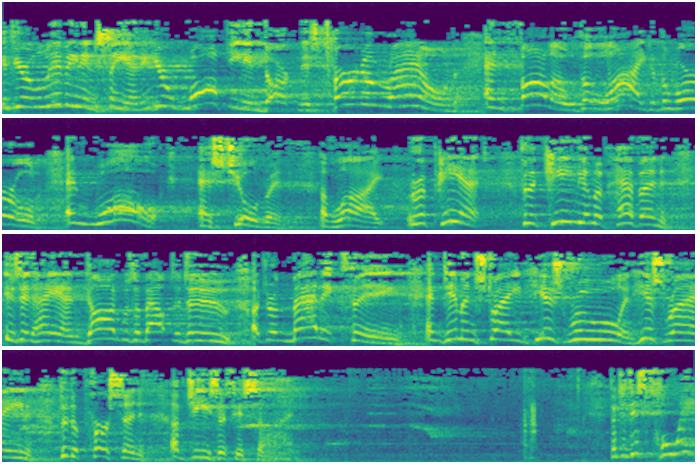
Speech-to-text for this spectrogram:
If you're living in sin and you're walking in darkness, turn around and follow the light of the world and walk as children of light. Repent, for the kingdom of heaven is at hand. God was about to do a dramatic thing and demonstrate His rule and His reign through the person of Jesus, His Son. But to this point,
